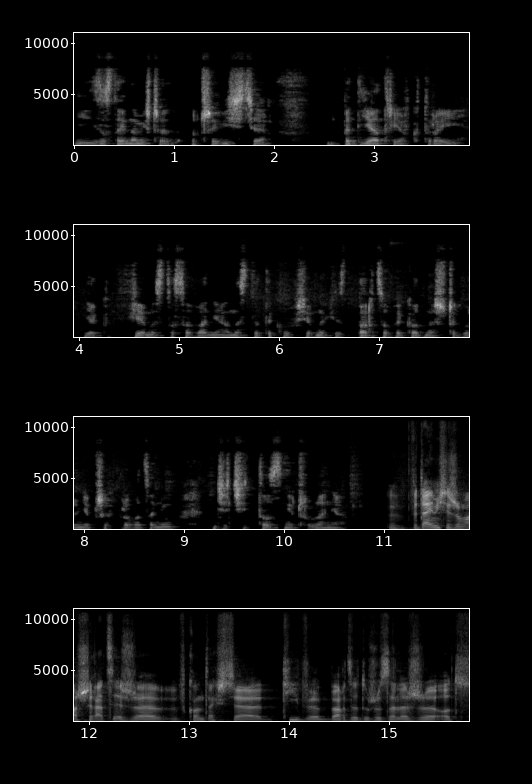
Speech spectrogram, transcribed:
I zostaje nam jeszcze oczywiście pediatria, w której, jak wiemy, stosowanie anestetyków wsiewnych jest bardzo wygodne, szczególnie przy wprowadzeniu dzieci do znieczulenia. Wydaje mi się, że masz rację, że w kontekście TIWY bardzo dużo zależy od,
